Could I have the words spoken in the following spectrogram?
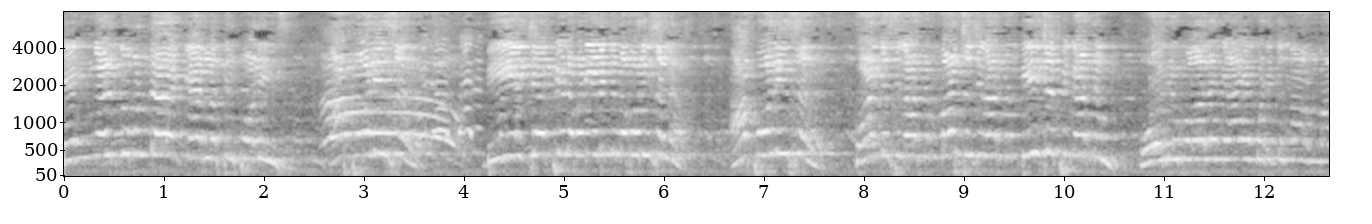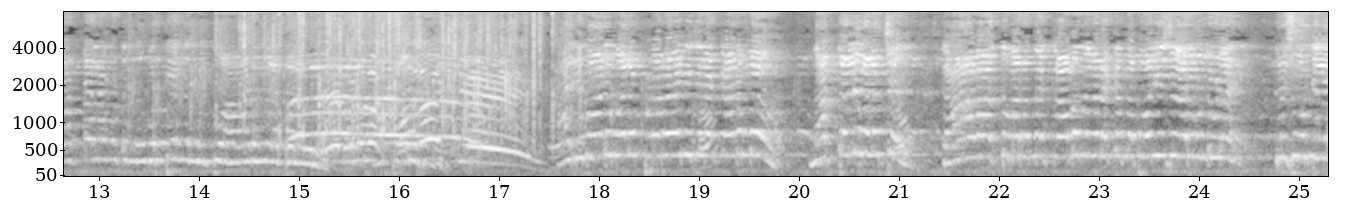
ഞങ്ങൾക്കുമുണ്ട് കേരളത്തിൽ പോലീസ്. ആ പോലീസ് ബി ജെ പിയുടെ പണിയെടുക്കുന്ന പോലീസല്ല. ആ പോലീസ് കോൺഗ്രസുകാരനും മാർക്സിസ്റ്റുകാരനും ബി ജെ പിക്കാരനും ഒരുപോലെ ന്യായം കൊടുക്കുന്ന നട്ടലങ്ങോട്ട് നിവൃത്തി അങ്ങ് നിൽക്കും ആണുങ്ങളെ പോലെ അരിവാട് പോലെ പിണറായി വിജയനെ കാണുമ്പോ നട്ടൽ വളച്ച് കാവാത്ത് മറന്ന് കമന്ന് കിടക്കുന്ന പോലീസുകാരുമുണ്ട് ഇവിടെ. തൃശൂർ ജില്ലയിൽ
